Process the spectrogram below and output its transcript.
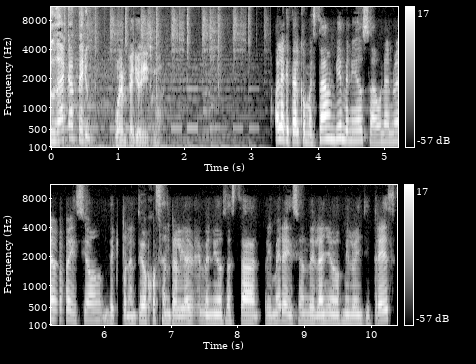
Sudaca, Perú. Buen periodismo. Hola, ¿qué tal? ¿Cómo están? Bienvenidos a una nueva edición de Con Anteojos. En realidad, bienvenidos a esta primera edición del año 2023.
